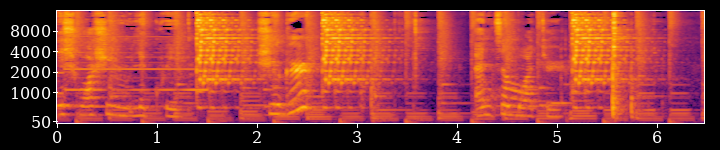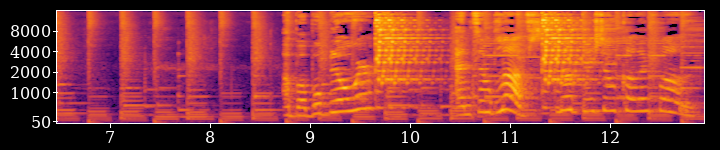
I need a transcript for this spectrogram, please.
dishwashing liquid, sugar, and some water. A bubble blower, and some gloves. Look, they're so colorful.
